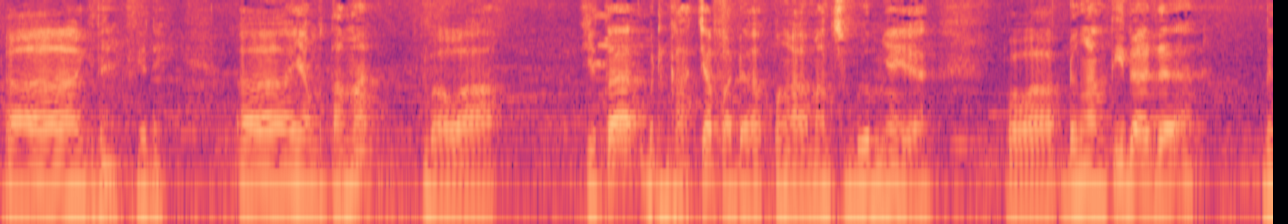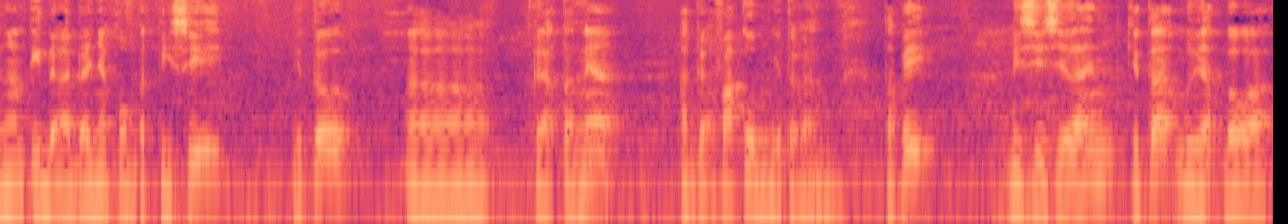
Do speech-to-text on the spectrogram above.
Eh, gini, gini. Eh, yang pertama bahwa kita berkaca pada pengalaman sebelumnya ya, bahwa dengan tidak ada dengan tidak adanya kompetisi itu eh, kelihatannya agak vakum gitu kan. Tapi di sisi lain kita melihat bahwa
